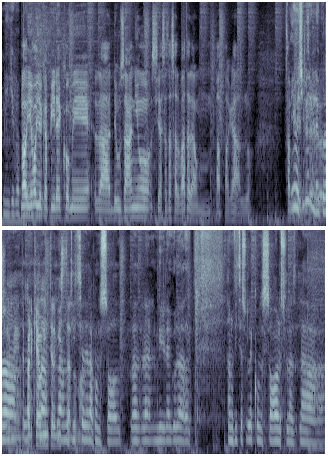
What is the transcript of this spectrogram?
Minchia, No, papà. io voglio capire come la Deusanio sia stata salvata da un pappagallo. Fammi Io invece mi rilego la, la- perché è un'intervista la notizia della console. La- la- mi rilego la, la notizia sulle console, sulla la,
